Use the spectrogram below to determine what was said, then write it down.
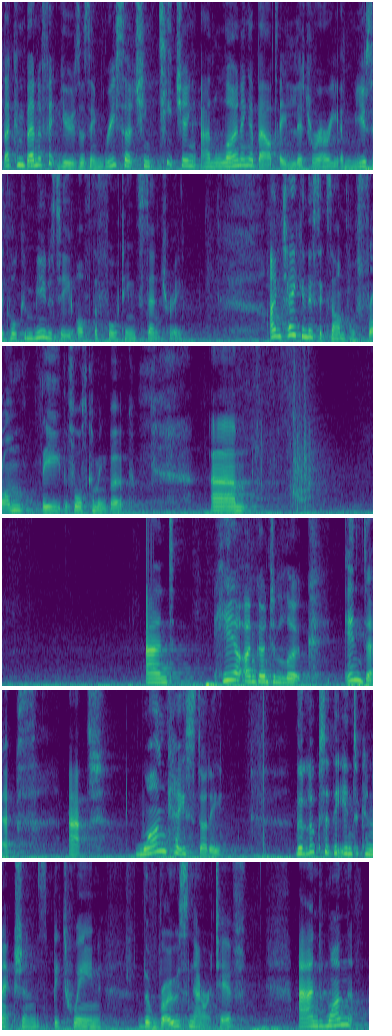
that can benefit users in researching, teaching, and learning about a literary and musical community of the 14th century. I'm taking this example from the, the forthcoming book. Um, and here I'm going to look in depth at one case study that looks at the interconnections between the Rose narrative and one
